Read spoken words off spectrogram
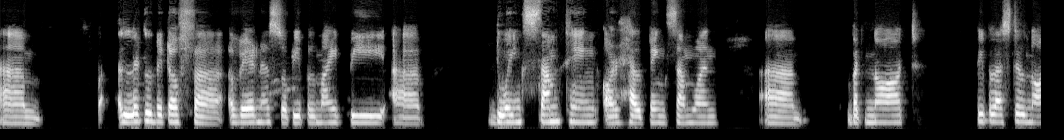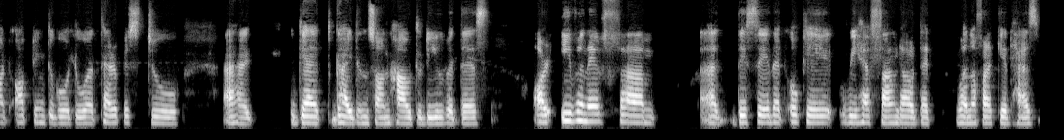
um, a little bit of uh, awareness. So people might be uh, doing something or helping someone um, but not people are still not opting to go to a therapist to uh, get guidance on how to deal with this. Or even if um, uh, they say that okay we have found out that one of our kid has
